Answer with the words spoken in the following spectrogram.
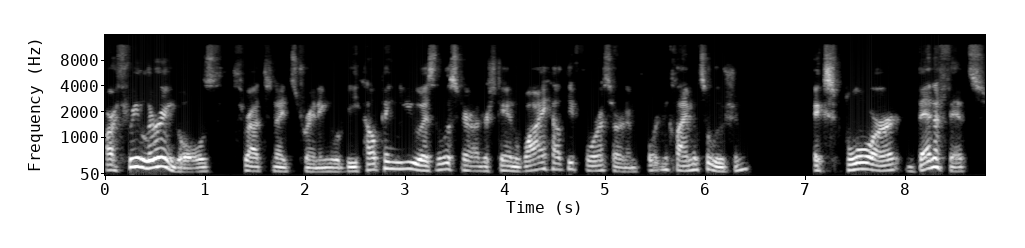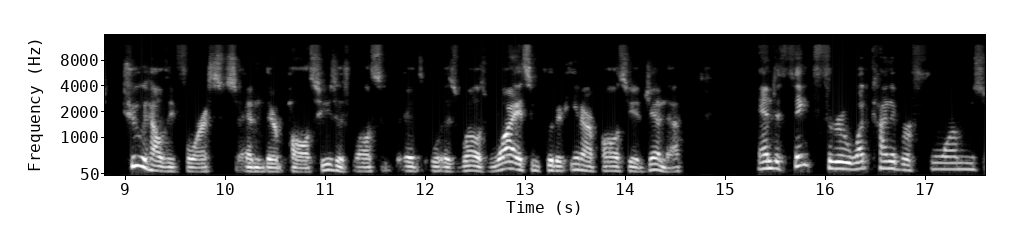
Our three learning goals throughout tonight's training will be helping you as a listener understand why healthy forests are an important climate solution, explore benefits to healthy forests and their policies, as well as, as well as why it's included in our policy agenda, and to think through what kind of reforms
